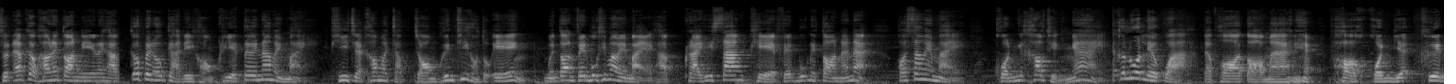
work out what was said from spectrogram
ส่วนแอป Clubhouse ในตอนนี้นะครับ ก็เป็นโอกาสดีของ creator หน้าใหม่ๆ ที่จะเข้ามาจับจองพื้นที่ของตัวเอง เหมือนตอน Facebook ที่มาใหม่ๆครับใครที่สร้างเพจ Facebook ในตอนนั้นอะพอสร้างใหม่ๆ คนก็เข้าถึงง่ายก็รวดเร็วกว่า แต่พอต่อมาเนี่ยพอคนเยอะขึ้น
